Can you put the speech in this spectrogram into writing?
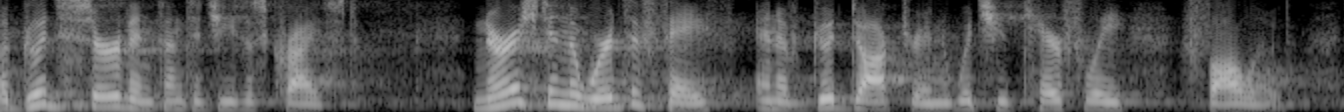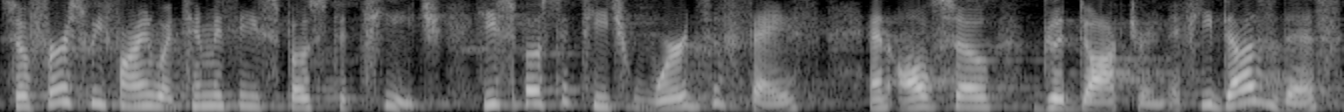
a good servant unto Jesus Christ? Nourished in the words of faith and of good doctrine, which you carefully followed. So, first we find what Timothy's supposed to teach. He's supposed to teach words of faith and also good doctrine. If he does this,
